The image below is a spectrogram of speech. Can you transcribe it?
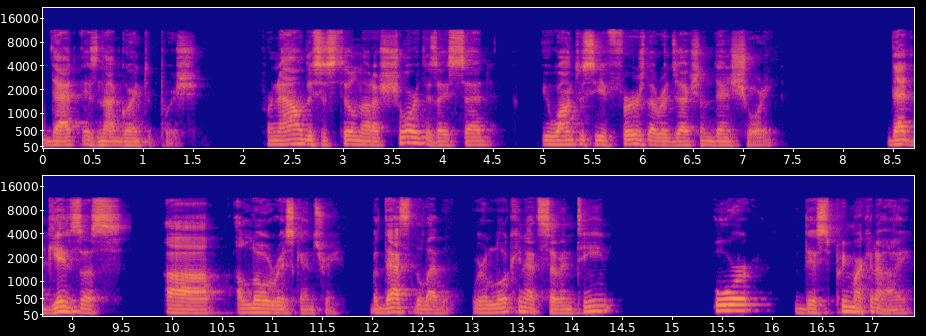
that is not going to push. For now, this is still not a short, as I said. We want to see first the rejection, then shorting. That gives us uh, a low risk entry, but that's the level. We're looking at 17 or this pre-market high,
